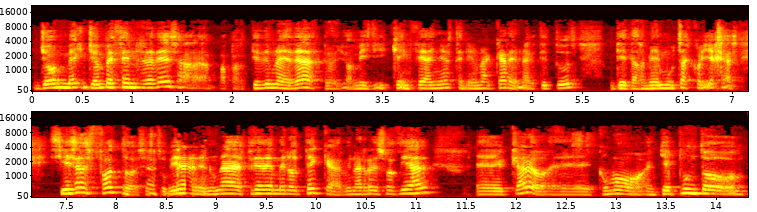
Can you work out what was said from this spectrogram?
yo, me- yo empecé en redes a, a partir de una edad, pero yo a mis 15 años tenía una cara y una actitud de darme muchas collejas. Si esas fotos estuvieran en una especie de hemeroteca de una red social, eh, claro, eh, ¿cómo, ¿en qué punto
